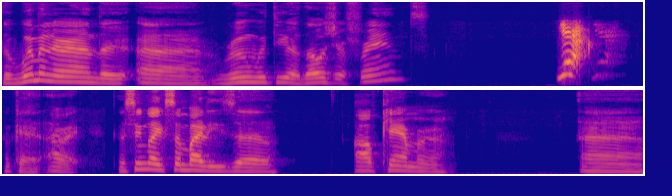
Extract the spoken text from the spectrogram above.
the women are in the uh, room with you, are those your friends? yeah, Okay, all right. It seems like somebody's uh, off camera, uh,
